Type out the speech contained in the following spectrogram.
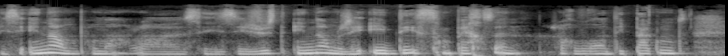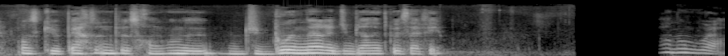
Mais c'est énorme pour moi. c'est juste énorme. J'ai aidé 100 personnes. Genre, vous vous rendez pas compte. Je pense que personne peut se rendre compte du bonheur et du bien-être que ça fait. Donc voilà,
